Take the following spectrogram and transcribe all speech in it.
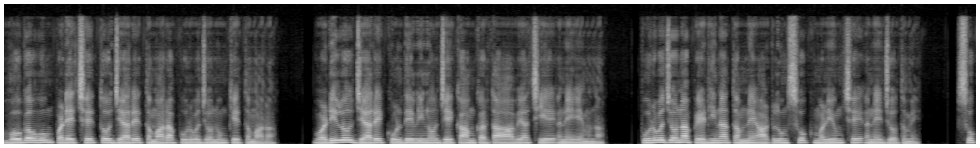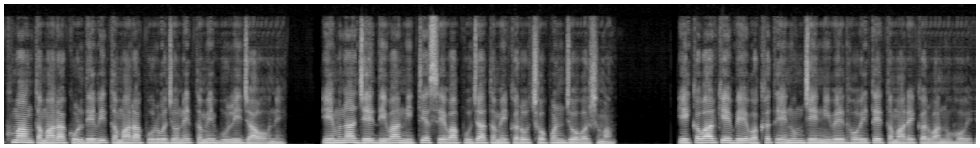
ભોગવવું પડે છે તો જ્યારે તમારા પૂર્વજોનું કે તમારા વડીલો જ્યારે કુળદેવીનો જે કામ કરતા આવ્યા છીએ અને એમના પૂર્વજોના પેઢીના તમને આટલું સુખ મળ્યું છે અને જો તમે સુખમાં તમારા કુળદેવી તમારા પૂર્વજોને તમે ભૂલી જાઓ અને એમના જે દીવા નિત્ય સેવા પૂજા તમે કરો છો પણ જો વર્ષમાં એકવાર કે બે વખત એનું જે નિવેદ હોય તે તમારે કરવાનું હોય.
